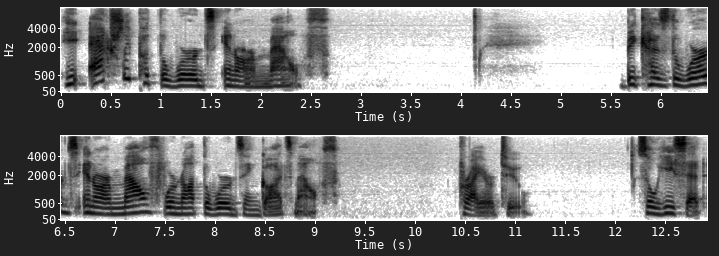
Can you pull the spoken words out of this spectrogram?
He actually put the words in our mouth because the words in our mouth were not the words in God's mouth prior to. So he said,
